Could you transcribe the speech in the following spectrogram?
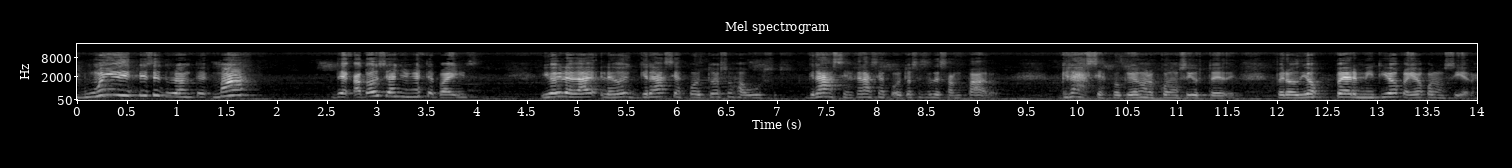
muy difícil durante más de 14 años en este país. Y hoy le, doy gracias por todos esos abusos. Gracias, gracias por todo ese desamparo. Gracias porque yo no los conocí a ustedes. Pero Dios permitió que yo conociera.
